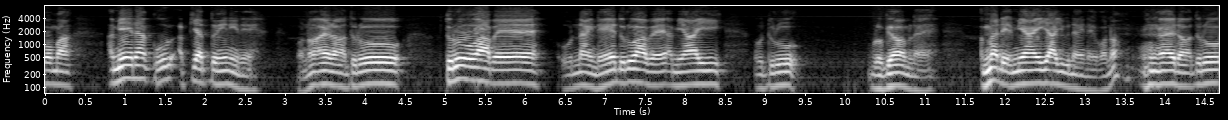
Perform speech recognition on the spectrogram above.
ပေါ်မှာအမြဲတမ်းကိုအပြတ်သွင်းနေတယ်ပေါ့နော်အဲ့တော့သူတို့သူတို့ကပဲ ဟိုနိုင်တယ်သူတို့ကပဲအများကြီးဟိုသူတို့ဘယ်လိုပြောရမလဲအမတ်တွေအများကြီးရယူနိုင်တယ်ပေါ့နော်အဲ့တော့သူတို့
